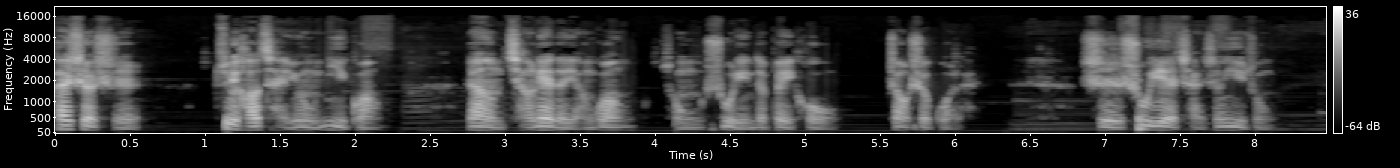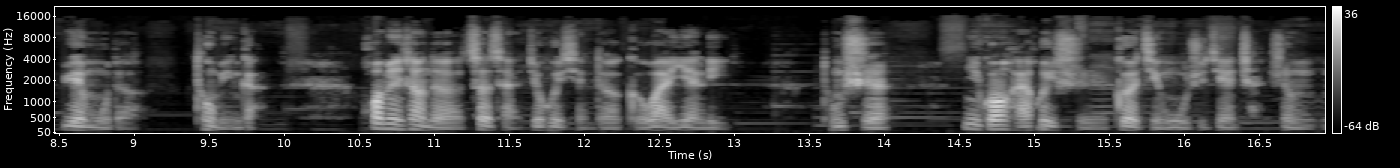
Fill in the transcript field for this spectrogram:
拍摄时最好采用逆光，让强烈的阳光从树林的背后照射过来，使树叶产生一种悦目的透明感，画面上的色彩就会显得格外艳丽。同时，逆光还会使各景物之间产生。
